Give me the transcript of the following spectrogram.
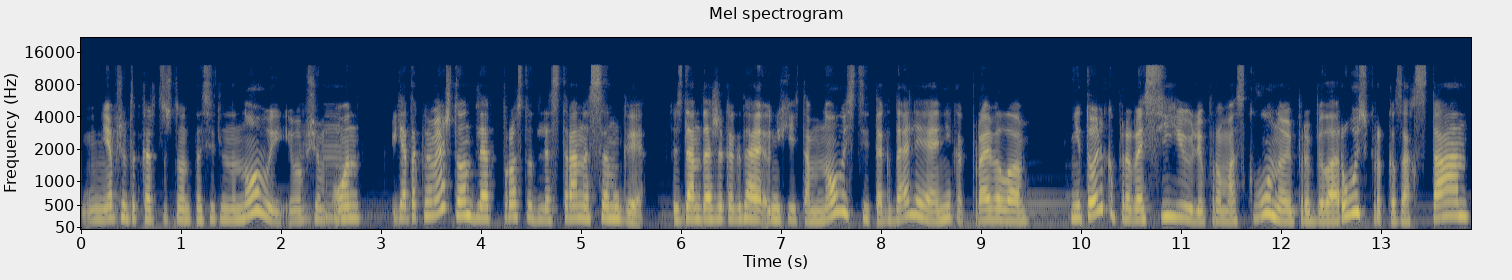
Мне почему-то кажется, что он относительно новый, и, в общем, Мгм. он... Я так понимаю, что он для просто для стран СНГ. То есть там даже когда у них есть там новости и так далее, они, как правило, не только про Россию или про Москву, но и про Беларусь, про Казахстан,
